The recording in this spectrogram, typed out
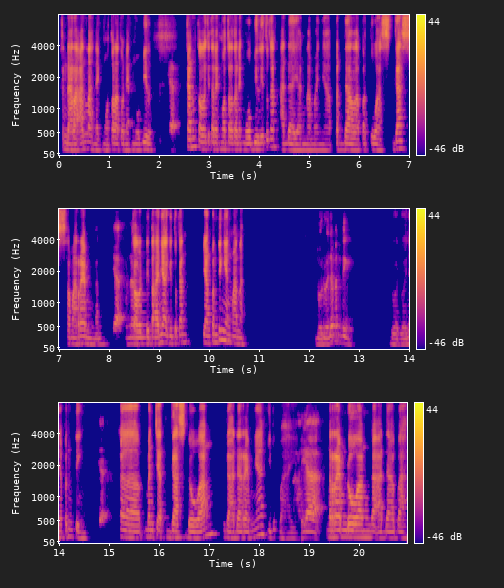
kendaraan lah naik motor atau naik mobil ya. kan kalau kita naik motor atau naik mobil itu kan ada yang namanya pedal apa tuas gas sama rem kan ya, kalau ditanya gitu kan yang penting yang mana? Dua-duanya penting. Dua-duanya penting. Ya. Uh, mencet gas doang, nggak ada remnya, hidup bahaya. Ya. Ngerem doang, nggak ada bah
